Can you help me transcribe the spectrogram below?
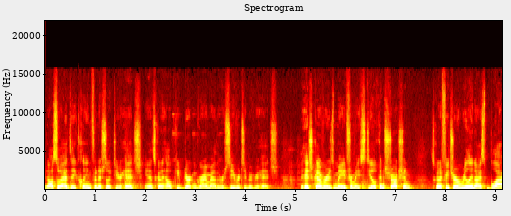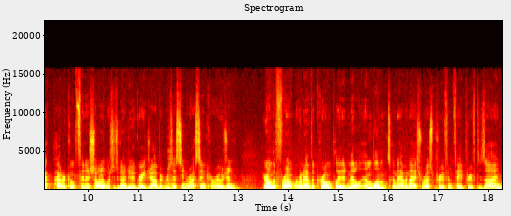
It also adds a clean finish look to your hitch and it's going to help keep dirt and grime out of the receiver tube of your hitch. The hitch cover is made from a steel construction. It's going to feature a really nice black powder coat finish on it which is going to do a great job at resisting rust and corrosion. Here on the front we're going to have the chrome plated metal emblem. It's going to have a nice rust proof and fade proof design.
